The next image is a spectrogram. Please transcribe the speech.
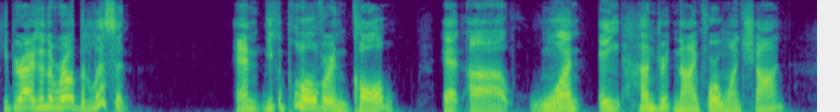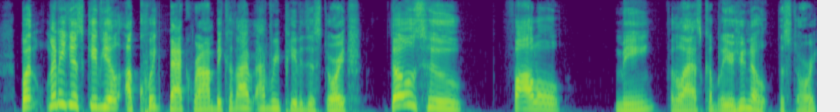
keep your eyes on the road, but listen. And you can pull over and call at uh, 1 800 941 Sean. But let me just give you a quick background because I've, I've repeated this story. Those who follow me for the last couple of years, you know the story.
